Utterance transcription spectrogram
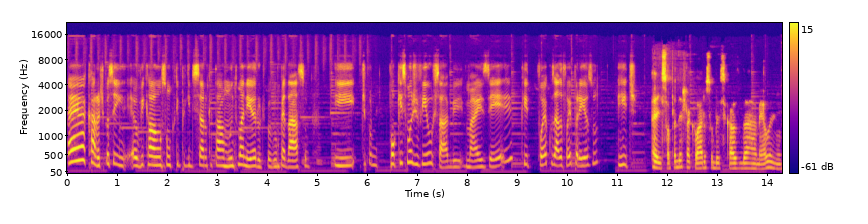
É, cara, tipo assim, eu vi que ela lançou um clipe que disseram que tava muito maneiro, tipo, eu vi um pedaço. E, tipo, pouquíssimos views, sabe? Mas ele, que foi acusado, foi preso. Hit. É, e só pra deixar claro sobre esse caso da Melanie,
